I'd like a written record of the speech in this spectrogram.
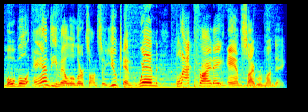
mobile and email alerts on so you can win Black Friday and Cyber Monday.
